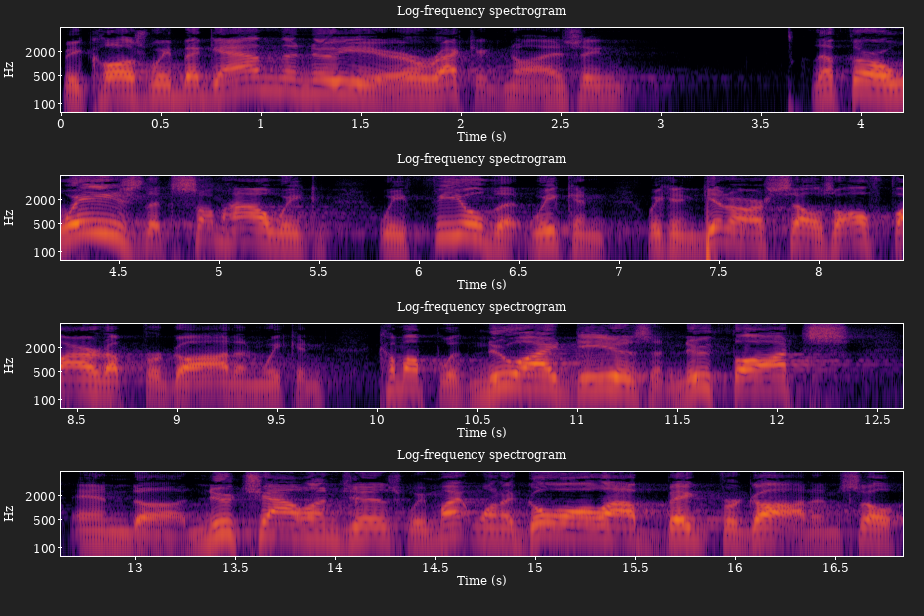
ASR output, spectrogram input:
because we began the new year recognizing that there are ways that somehow we, we feel that we can, we can get ourselves all fired up for God and we can come up with new ideas and new thoughts and uh, new challenges. We might want to go all out big for God. And so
